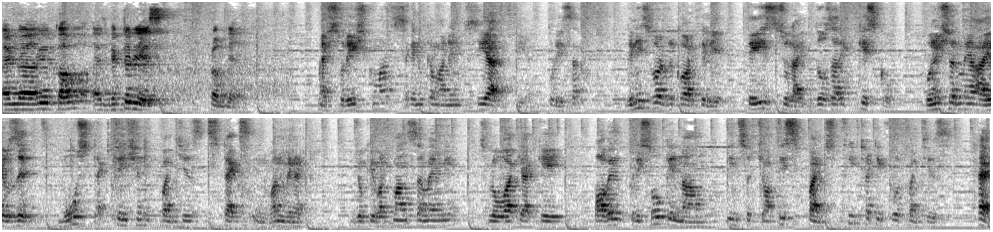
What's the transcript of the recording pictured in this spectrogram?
and uh, he will come as victorious from there. मैं Suresh Kumar second commandant CRPF Orissa Guinness world record के लिए 23 जुलाई 2021 को भुवनेश्वर में आयोजित most extension punches stacks in one minute जो कि वर्तमान समय में स्लोवाकिया के पावेल त्रिसो के नाम 334 पंच 334 पंचेस है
